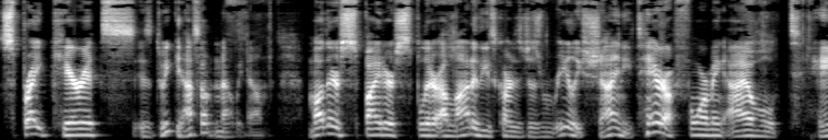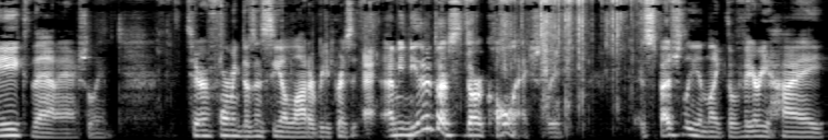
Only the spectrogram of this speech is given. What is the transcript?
Sprite Carrots is. Do we got something? No, we don't. Mother Spider Splitter. A lot of these cards are just really shiny. Terraforming. I will take that actually. Terraforming doesn't see a lot of reprints. I mean, neither does Dark Hole actually, especially in like the very high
